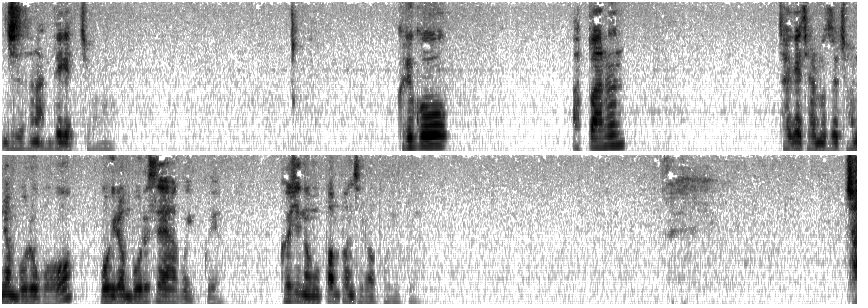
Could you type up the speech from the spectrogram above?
잊어서는 안 되겠죠. 그리고 아빠는 자기의 잘못을 전혀 모르고 오히려 모르쇠 하고 있고요. 그것이 너무 뻔뻔스러워 보이고요. 자,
